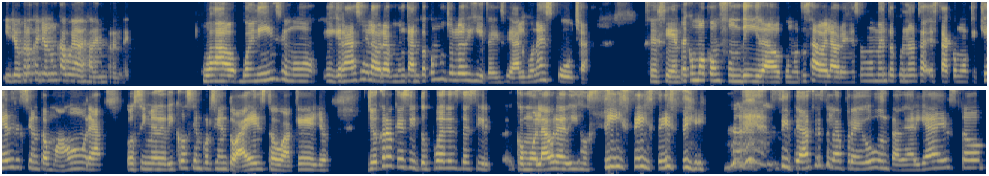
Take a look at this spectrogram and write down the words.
y yo creo que yo nunca voy a dejar de emprender. Wow, buenísimo. Y gracias, Laura. Me encantó como tú lo dijiste. Y si alguna escucha se siente como confundida o como tú sabes, Laura, en esos momentos que uno está, como que, ¿qué dirección tomo ahora? O si me dedico 100% a esto o aquello. Yo creo que si tú puedes decir, como Laura dijo, sí, sí, sí, sí, si te haces la pregunta de haría esto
